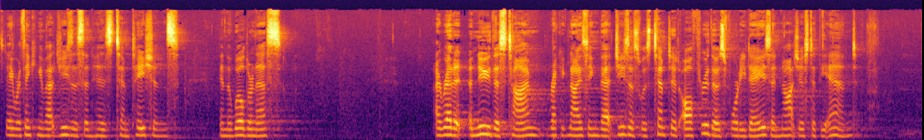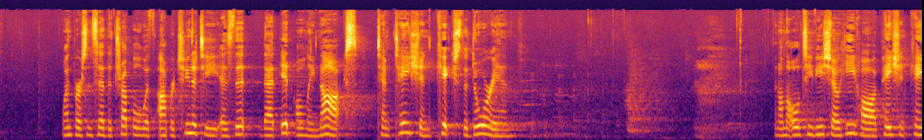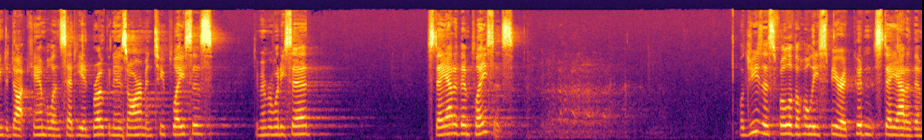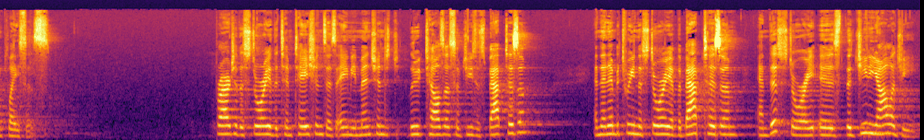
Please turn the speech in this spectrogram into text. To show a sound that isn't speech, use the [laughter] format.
Today we're thinking about Jesus and his temptations in the wilderness. I read it anew this time, recognizing that Jesus was tempted all through those 40 days and not just at the end. One person said the trouble with opportunity is that, that it only knocks, temptation kicks the door in. And on the old TV show Hee Haw, a patient came to Doc Campbell and said he had broken his arm in two places. Do you remember what he said? Stay out of them places. well, Jesus, full of the Holy Spirit, couldn't stay out of them places. Prior to the story of the temptations, as Amy mentioned, Luke tells us of Jesus' baptism. And then in between the story of the baptism and this story is the genealogy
